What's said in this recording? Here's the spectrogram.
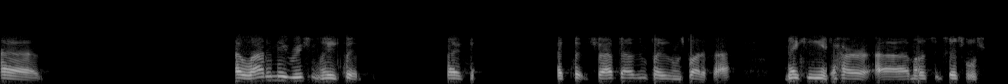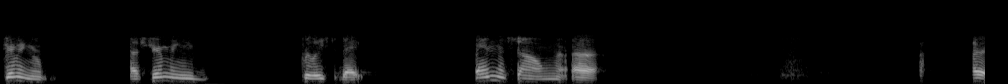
Uh, a lot of me recently eclipsed eclipsed 5,000 plays on Spotify, making it her uh, most successful streaming uh, streaming release to date and the song uh, uh,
